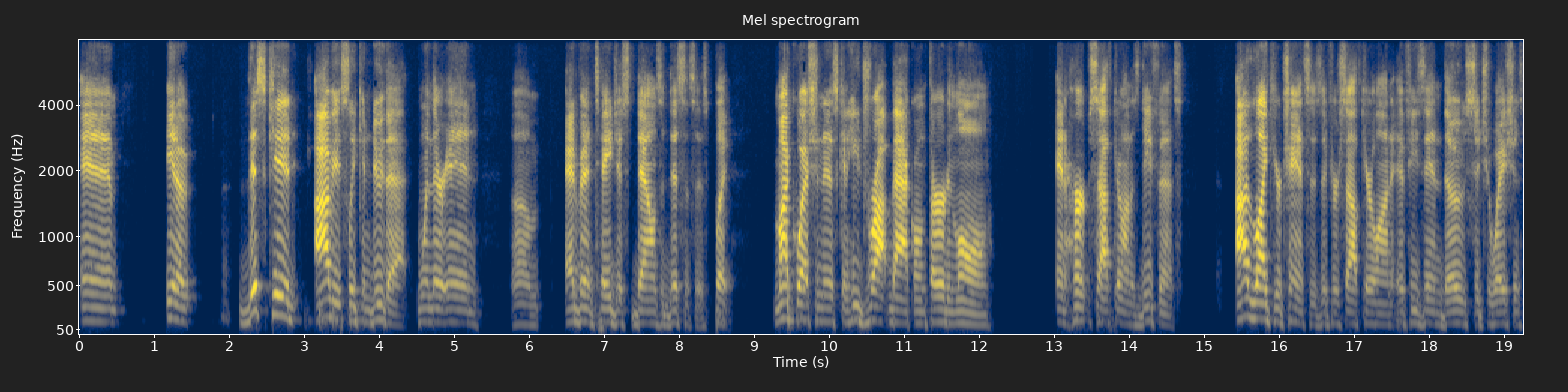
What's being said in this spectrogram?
And, you know, this kid obviously can do that when they're in um, advantageous downs and distances. But my question is can he drop back on third and long and hurt South Carolina's defense. I like your chances if you're South Carolina, if he's in those situations.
